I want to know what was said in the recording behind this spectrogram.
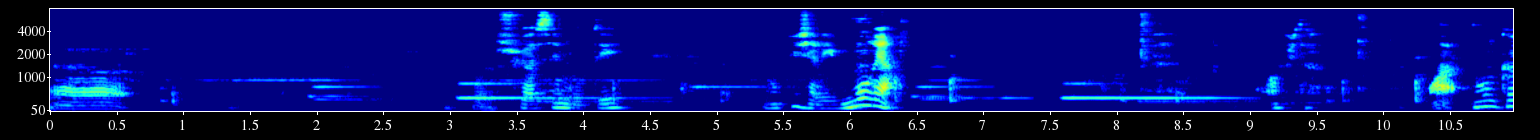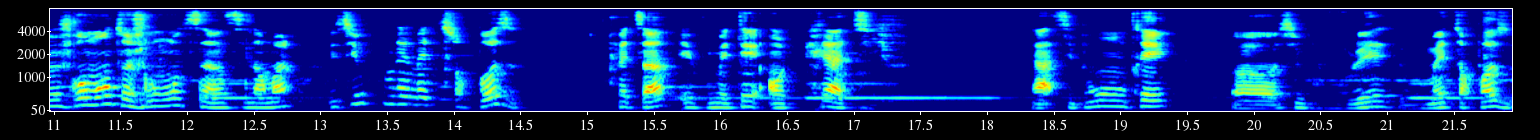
Euh... Je suis assez monté. Donc j'allais mourir. Oh putain. Voilà. Donc euh, je remonte, je remonte, c'est normal. Et si vous voulez mettre sur pause, faites ça et vous mettez en créatif. Ah, c'est pour montrer, euh, si vous voulez, vous mettre sur pause,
